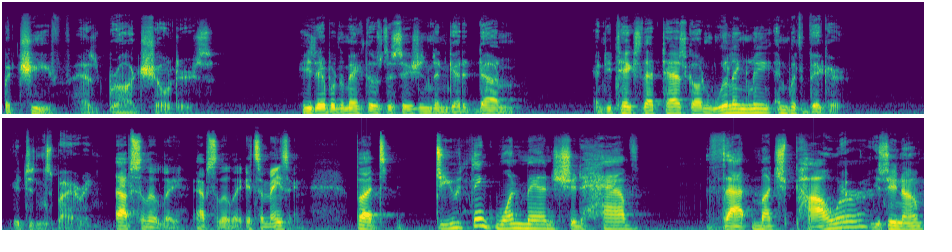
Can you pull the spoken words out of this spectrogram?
But Chief has broad shoulders. He's able to make those decisions and get it done. And he takes that task on willingly and with vigor. It's inspiring. Absolutely, absolutely. It's amazing. But do you think one man should have that much power? You see now,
